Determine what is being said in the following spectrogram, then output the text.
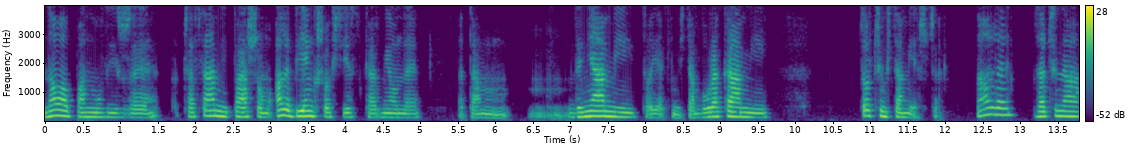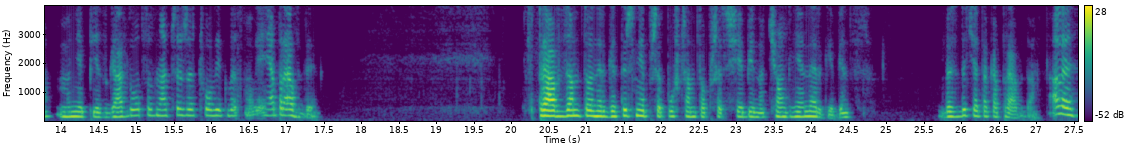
No, pan mówi, że czasami paszą, ale większość jest karmione tam mm, dyniami, to jakimiś tam burakami, to czymś tam jeszcze. No ale zaczyna mnie piec gardło, to znaczy, że człowiek bez mówienia prawdy. Sprawdzam to energetycznie, przepuszczam to przez siebie, no ciągnie energię, więc bez bycia taka prawda. Ale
